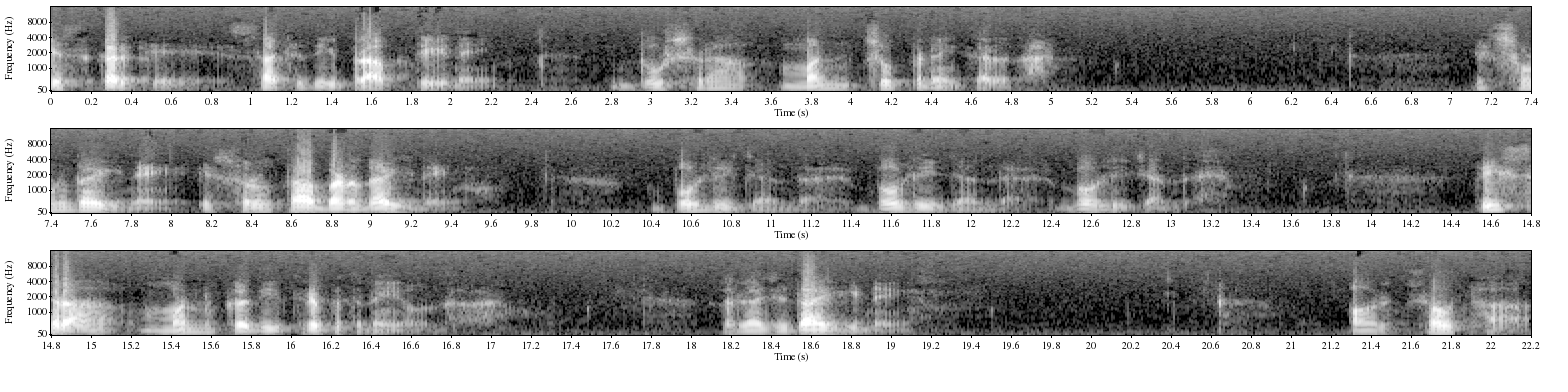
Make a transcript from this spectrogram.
ਇਸ ਕਰਕੇ ਸੱਚ ਦੀ ਪ੍ਰਾਪਤੀ ਨਹੀਂ, ਦੂਸਰਾ ਮਨ ਚੁੱਪ ਨਹੀਂ ਕਰਦਾ। ਇਹ ਸੁਣਦਾ ਹੀ ਨਹੀਂ, ਇਹ ਸਰੋਤਾ ਬਣਦਾ ਹੀ ਨਹੀਂ। ਬੋਲੀ ਜਾਂਦਾ ਹੈ, ਬੋਲੀ ਜਾਂਦਾ ਹੈ, ਬੋਲੀ ਜਾਂਦਾ ਹੈ। ਤੀਸਰਾ, ਮਨ ਕਦੀ ਤ੍ਰਿਪਤ ਨਹੀਂ ਹੁੰਦਾ। ਰਜਦਾ ਹੀ ਨਹੀਂ। ਔਰ ਚੌਥਾ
